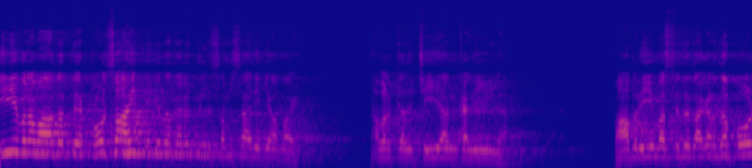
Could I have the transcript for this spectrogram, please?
തീവ്രവാദത്തെ പ്രോത്സാഹിപ്പിക്കുന്ന തരത്തിൽ സംസാരിക്കാമായി. അവർക്കത് ചെയ്യാൻ കഴിയില്ല. ബാബറി മസ്ജിദ് തകർന്നപ്പോൾ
